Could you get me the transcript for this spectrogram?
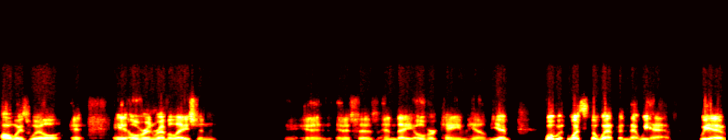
always will. It, it, over in Revelation, and, and it says, "And they overcame him." Yeah, what what's the weapon that we have? We have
